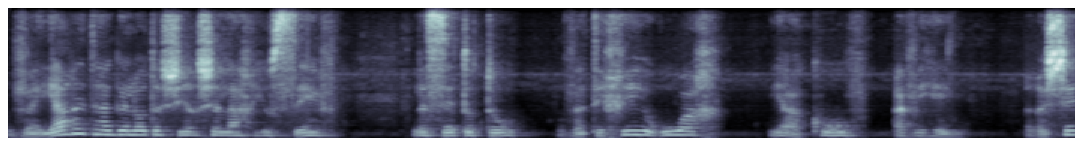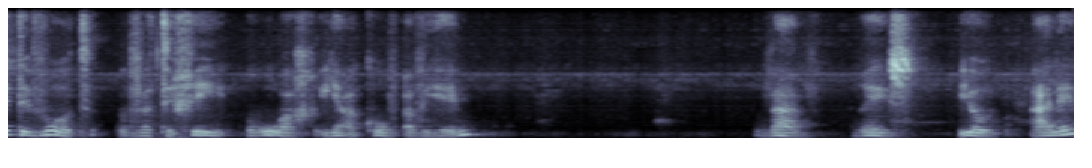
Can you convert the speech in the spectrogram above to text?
וירא את העגלות אשר שלח יוסף לשאת אותו, ותחי רוח יעקב אביהם. ראשי תיבות ותחי רוח יעקב אביהם. ו' ר' י' א',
